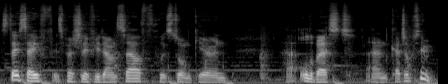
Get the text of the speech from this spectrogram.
Stay safe, especially if you're down south with Storm Ciarán. Uh, all the best, and catch up soon.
